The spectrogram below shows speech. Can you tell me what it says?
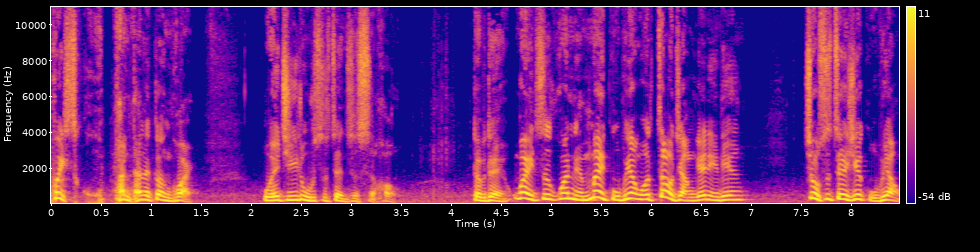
会反弹的更快？危机入市正是时候，对不对？外资观点卖股票，我照讲给你听。就是这些股票，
